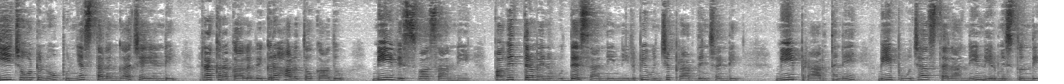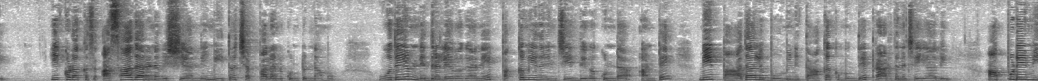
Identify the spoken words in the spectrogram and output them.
ఈ చోటును పుణ్యస్థలంగా చేయండి. రకరకాల విగ్రహాలతో కాదు మీ విశ్వాసాన్ని పవిత్రమైన ఉద్దేశాన్ని నిలిపి ఉంచి ప్రార్థించండి. మీ ప్రార్థనే మీ పూజా స్థలాన్ని నిర్మిస్తుంది. ఇక్కడ ఒక అసాధారణ విషయాన్ని మీతో చెప్పాలనుకుంటున్నాము. ఉదయం నిద్ర లేవగానే పక్క మీద నుంచి దిగకుండా అంటే మీ పాదాలు భూమిని తాకకముందే ప్రార్థన చేయాలి. అప్పుడే మీ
